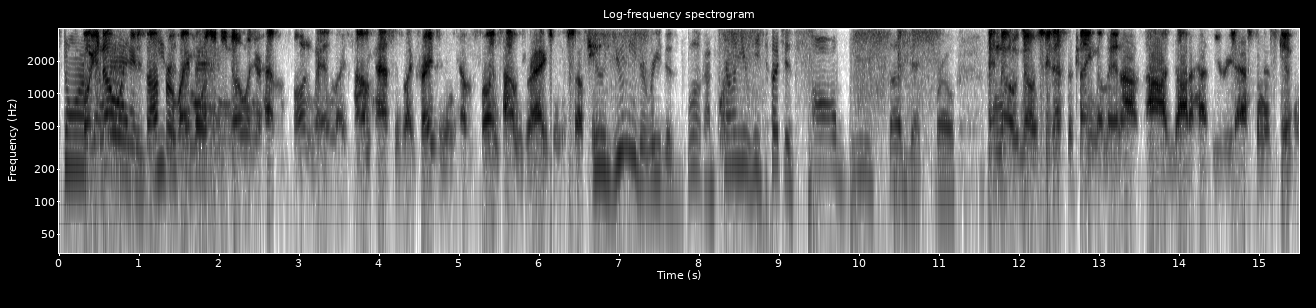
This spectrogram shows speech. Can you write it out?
storms Well, you know when you suffer way more than you know when you're having fun, man. Like time passes like crazy when you're having fun. Time drags when you're suffering. Dude, you need to read this book. I'm telling you, he touches all these subjects, bro. And no, no. See, that's the thing, though, man. I I gotta have you read Ask and It Is Given.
